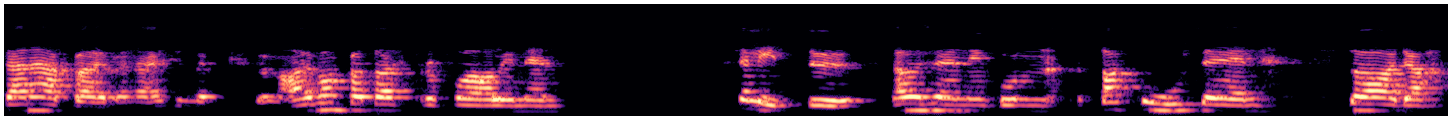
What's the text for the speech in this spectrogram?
tänä päivänä esimerkiksi on aivan katastrofaalinen. Se liittyy tällaiseen niin kuin takuuseen saada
